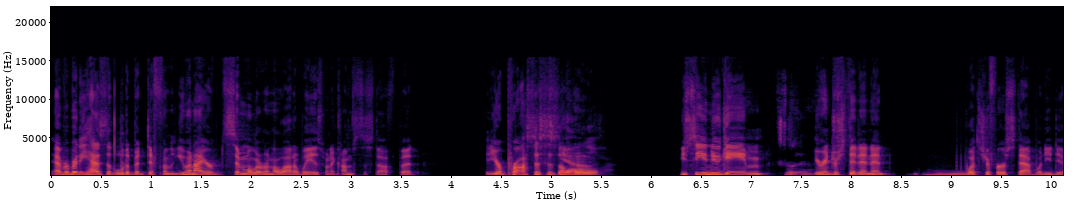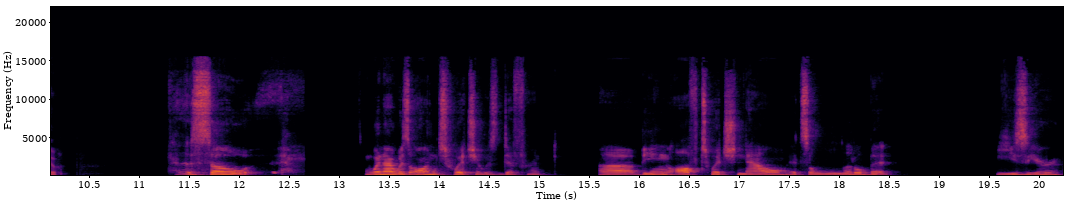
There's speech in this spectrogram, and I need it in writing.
everybody has it a little bit differently. You and I are similar in a lot of ways when it comes to stuff, but your process as a yeah. whole. You see a new game, you're interested in it. What's your first step? What do you do? So, when I was on Twitch, it was different. Uh, being off Twitch now, it's a little bit easier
